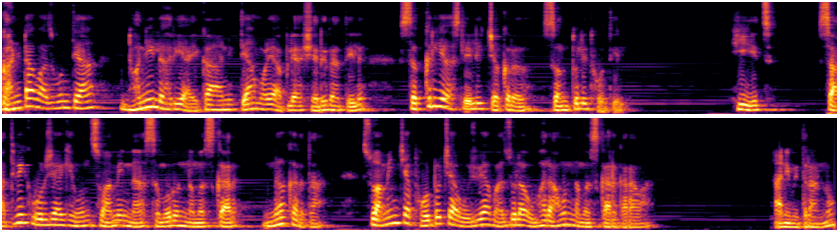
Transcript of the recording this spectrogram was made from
घंटा वाजवून त्या ध्वनिलहरी ऐका आणि त्यामुळे आपल्या शरीरातील सक्रिय असलेली चक्र संतुलित होतील. हीच सात्विक ऊर्जा घेऊन स्वामींना समोरून नमस्कार न करता स्वामींच्या फोटोच्या उजव्या बाजूला उभं राहून नमस्कार करावा. आणि मित्रांनो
